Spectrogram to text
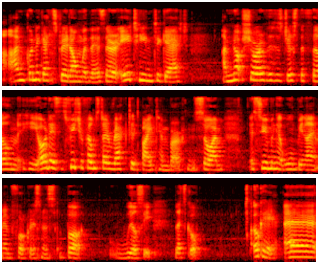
I'm going to get straight on with this. There are 18 to get. I'm not sure if this is just the film he... Oh, it is. It's feature films directed by Tim Burton, so I'm assuming it won't be Nightmare Before Christmas, but we'll see. Let's go. Okay, uh,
